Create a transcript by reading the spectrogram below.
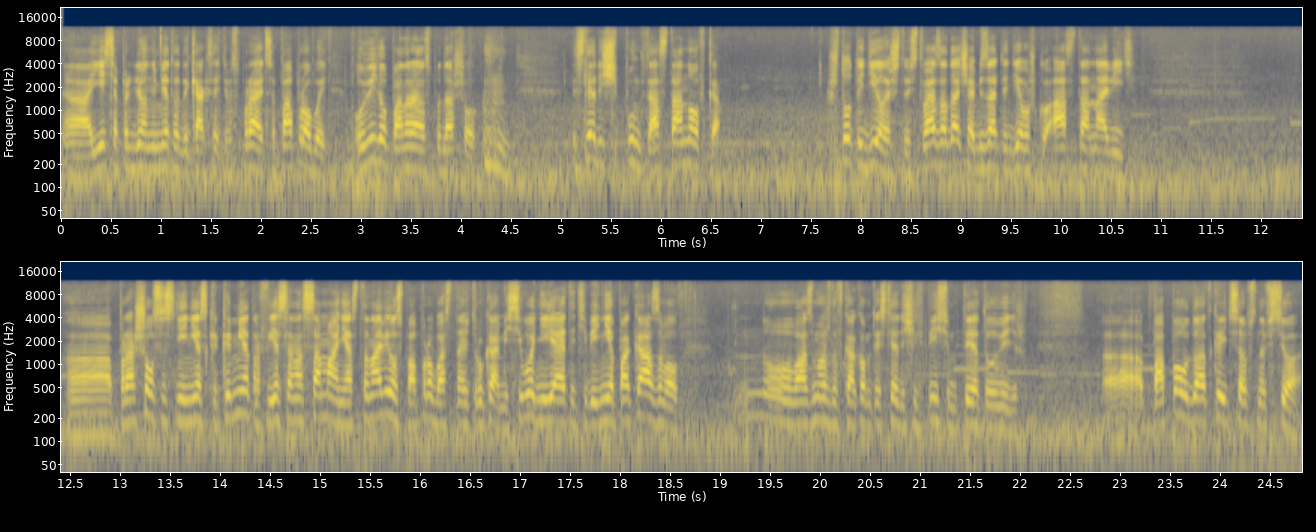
Э, Есть определенные методы, как с этим справиться. Попробуй. Увидел, понравилось, подошел. Следующий пункт – остановка. Что ты делаешь? То есть твоя задача обязательно девушку остановить. Э, Прошелся с ней несколько метров. Если она сама не остановилась, попробуй остановить руками. Сегодня я это тебе не показывал. Ну, возможно, в каком-то из следующих писем ты это увидишь. Э, По поводу открыть, собственно, все.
